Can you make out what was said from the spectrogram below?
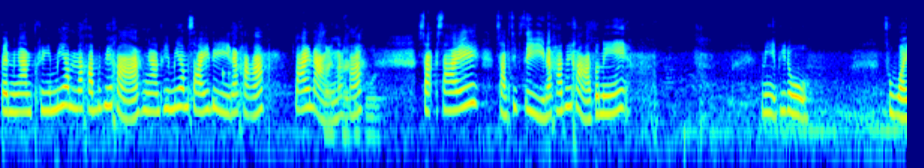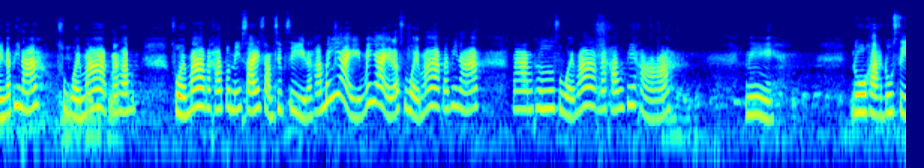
เป็นงานพรีเมียมนะคะพี่พี่ๆขางานพรีเมียมไซส์ดีนะคะป้ายหนัง Size นะคะ34ไซไซส์สามสิบสี่นะคะพี่ขาตัวนี้ นี่พี่ดู สวยนะพี่นะ สวยมากนะครับสวยมากนะคะ ตัวนี้ไซส์สามสิบสี่นะคะ ไม่ใหญ่ไม่ใหญ่แล้วสวยมากนะพี่นะ งานคือสวยมากนะคะพี่พี่ๆขานี่ ดูค่ะ ดูสี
